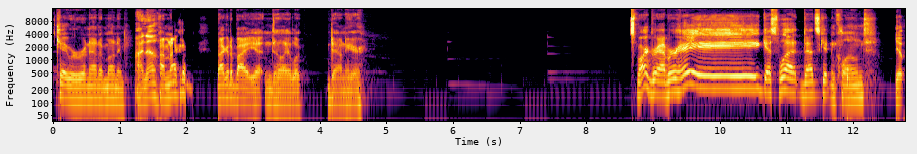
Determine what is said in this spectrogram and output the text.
Okay, we're running out of money. I know. I'm not gonna not gonna buy it yet until I look down here. Smart grabber. Hey, guess what? That's getting cloned. Yep.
